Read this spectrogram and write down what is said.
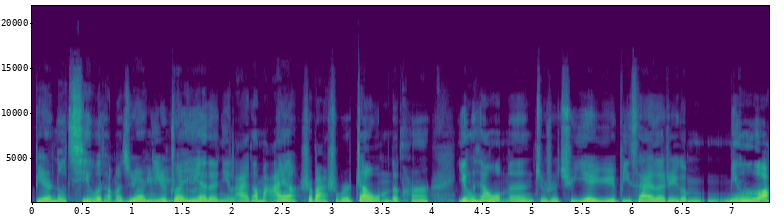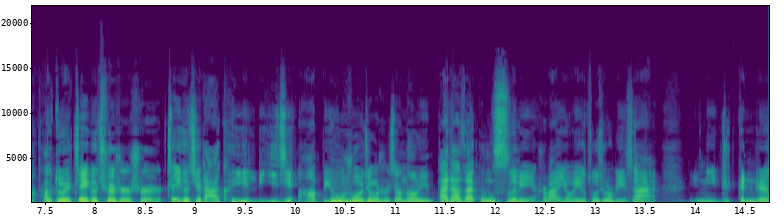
别人都欺负他嘛，就觉得你是专业的，你来干嘛呀？是吧？是不是占我们的坑，影响我们就是去业余比赛的这个名额啊？对，这个确实是，这个其实大家可以理解哈。比如说，就是相当于大家在公司里是吧，有一个足球比赛，你这跟着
